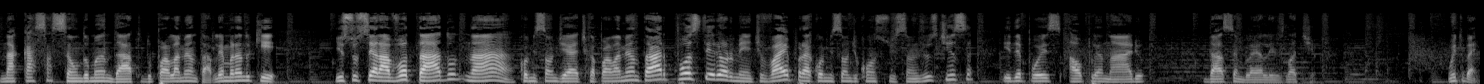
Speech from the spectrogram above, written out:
na cassação do mandato do parlamentar. Lembrando que isso será votado na Comissão de Ética Parlamentar, posteriormente vai para a Comissão de Constituição e Justiça e depois ao plenário da Assembleia Legislativa. Muito bem.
